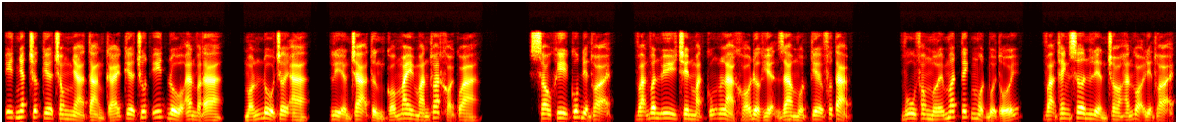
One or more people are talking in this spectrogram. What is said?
ít nhất trước kia trong nhà tàng cái kia chút ít đồ ăn và ta, món đồ chơi à liền trạ từng có may mắn thoát khỏi qua. Sau khi cúp điện thoại, vạn vân uy trên mặt cũng là khó được hiện ra một tia phức tạp. Vu phong mới mất tích một buổi tối, vạn thanh sơn liền cho hắn gọi điện thoại,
